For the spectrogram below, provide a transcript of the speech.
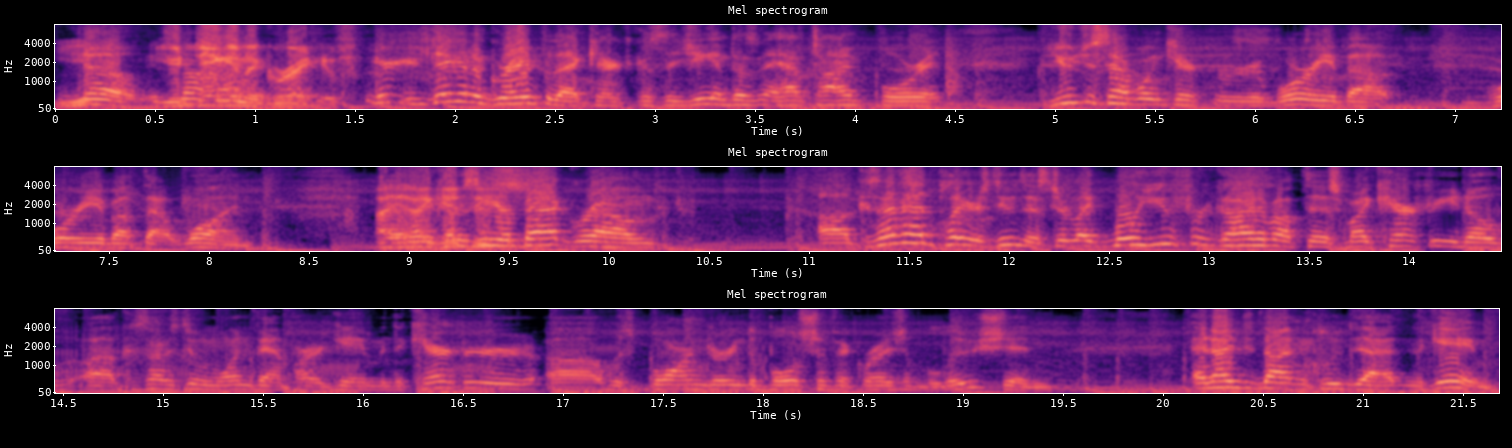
You, no. It's you're digging a grave. You're, you're digging a grave for that character because the GM doesn't have time for it. You just have one character to worry about. Worry about that one. I, And I when it get comes to your background, because I've had players do this, they're like, "Well, you forgot about this. My character, you know, because I was doing one vampire game, and the character uh, was born during the Bolshevik Revolution, and I did not include that in the game.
